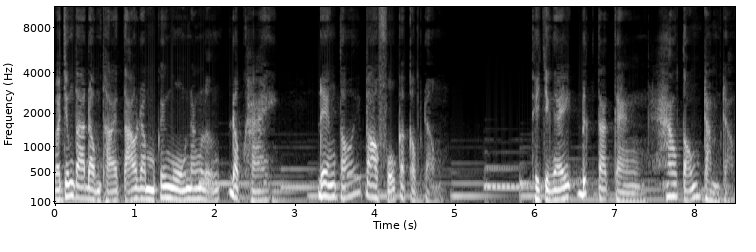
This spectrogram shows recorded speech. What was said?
và chúng ta đồng thời tạo ra một cái nguồn năng lượng độc hại, đen tối, bao phủ cả cộng đồng. Thì chừng ấy, đức ta càng hao tổn trầm trọng.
